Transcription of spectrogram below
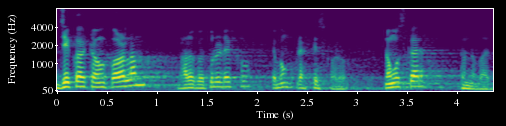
যে কয়েকটা অঙ্ক করালাম, ভালো করে তুলে রেখো এবং প্র্যাকটিস করো। নমস্কার, ধন্যবাদ।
